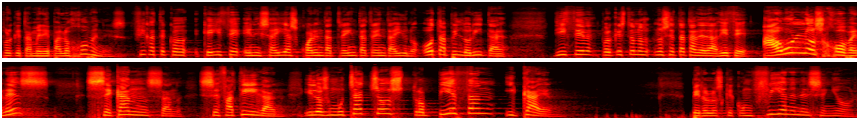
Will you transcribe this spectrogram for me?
Porque también hay para los jóvenes. Fíjate que dice en Isaías 40, 30, 31. Otra pildorita Dice, porque esto no, se trata de edad, dice, aún los jóvenes se cansan, se fatigan y los muchachos tropiezan y caen. Pero los que confían en el Señor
